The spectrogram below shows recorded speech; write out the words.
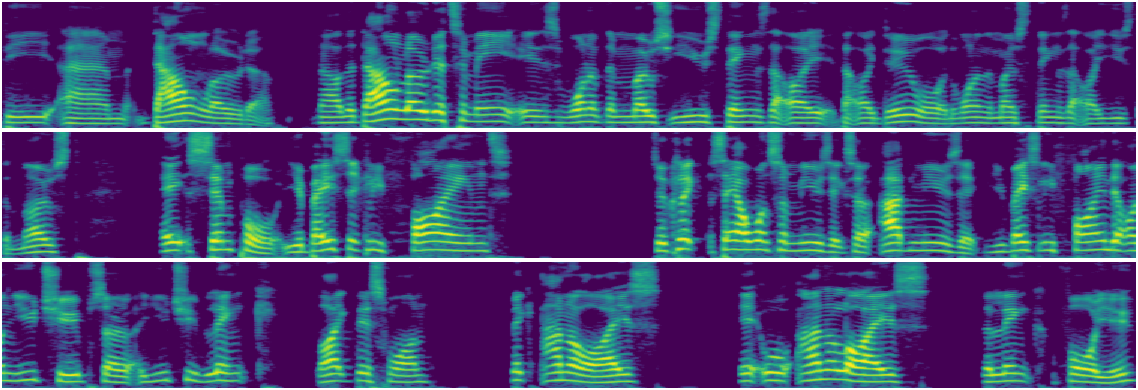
the um, downloader. Now the downloader to me is one of the most used things that I that I do, or one of the most things that I use the most. It's simple. You basically find. So click. Say I want some music. So add music. You basically find it on YouTube. So a YouTube link like this one. Click analyze. It will analyze the link for you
